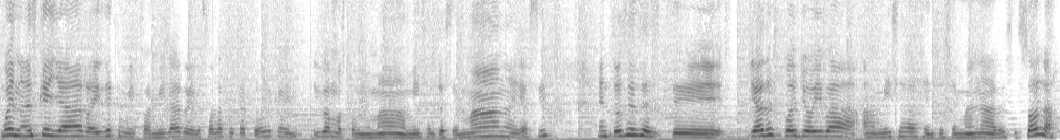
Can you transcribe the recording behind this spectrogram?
Bueno, es que ya a raíz de que mi familia regresó a la fe católica, íbamos con mi mamá a misa entre semana y así. Entonces, este, ya después yo iba a misa entre semana a veces sola.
